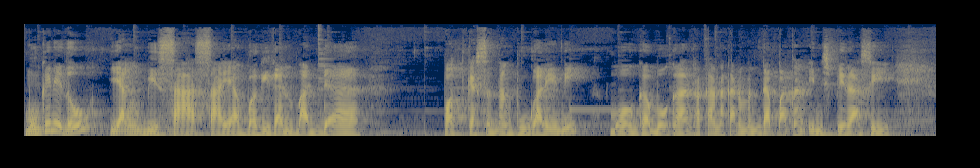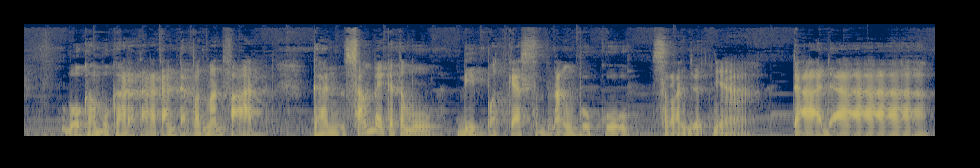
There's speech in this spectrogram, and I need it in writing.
Mungkin itu yang bisa saya bagikan pada podcast tentang buku kali ini. Moga-moga rekan-rekan mendapatkan inspirasi. Moga-moga rekan-rekan dapat manfaat. Dan sampai ketemu di podcast tentang buku selanjutnya. Dadah.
